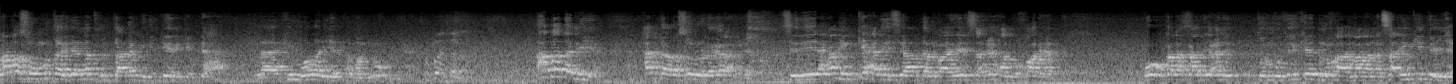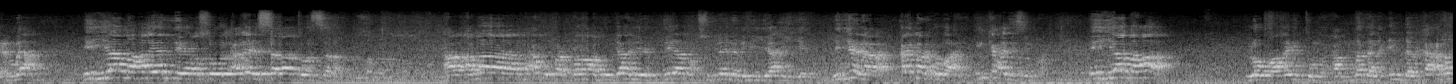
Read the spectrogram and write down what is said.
ربسوا متا جنة بلتان لكن ولا يتمنوه. أبدا. أبدا. لي حتى رسول الله قال سيدي حمين كحديث عبد المعين صحيح البخاري. هو قال قال يعني ترمذي كيف ابن مع النسائي كي تيعما إيامها يلي رسول عليه الصلاة والسلام. أما معكم فرقوا أبو جهل يبدي مقصود لنا اللي هي هي هي أنا كيف مرحبا إنك حديث ما لو رأيت محمدا عند الكعبة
